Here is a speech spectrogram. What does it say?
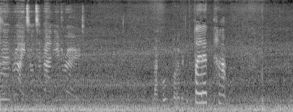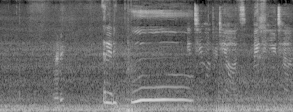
Turn right onto Banyard Road. दाखवू परत एकदा परत हा ready ready In 200 yards, make a U-turn.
